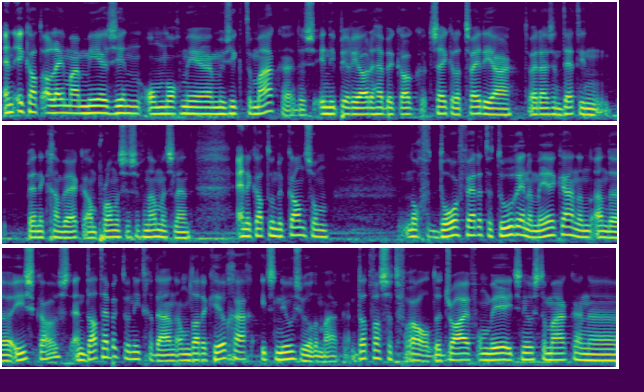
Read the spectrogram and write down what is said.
En ik had alleen maar meer zin om nog meer muziek te maken. Dus in die periode heb ik ook, zeker dat tweede jaar, 2013, ben ik gaan werken aan Promises of No Man's Land. En ik had toen de kans om nog door verder te toeren in Amerika aan, aan de East Coast. En dat heb ik toen niet gedaan, omdat ik heel graag iets nieuws wilde maken. Dat was het vooral, de drive om weer iets nieuws te maken. En uh,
